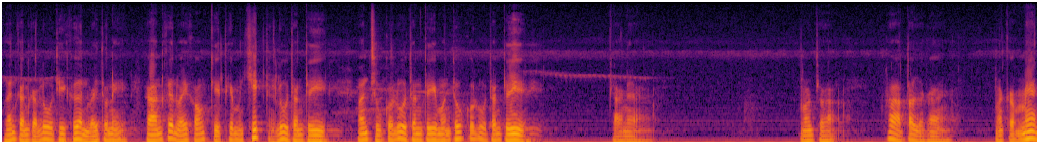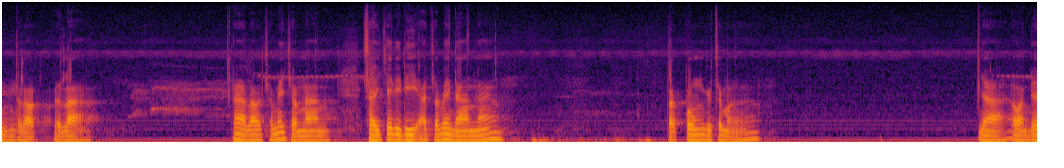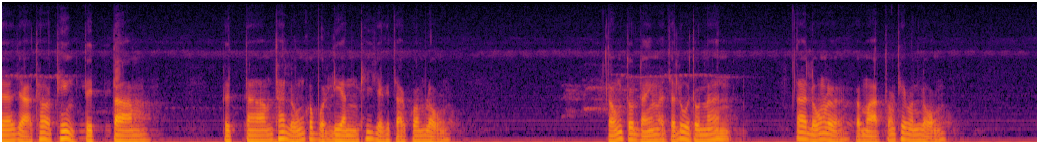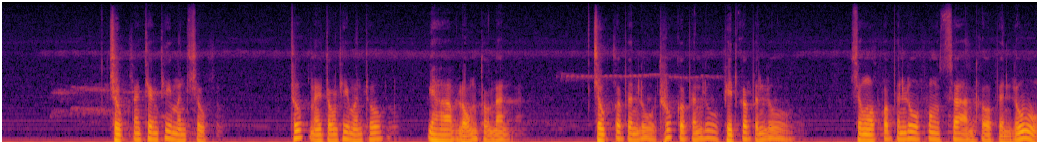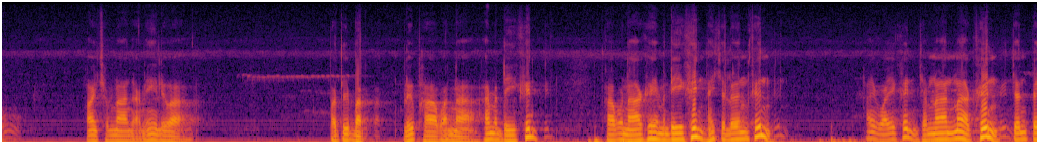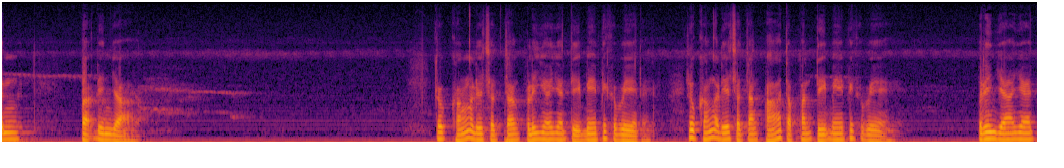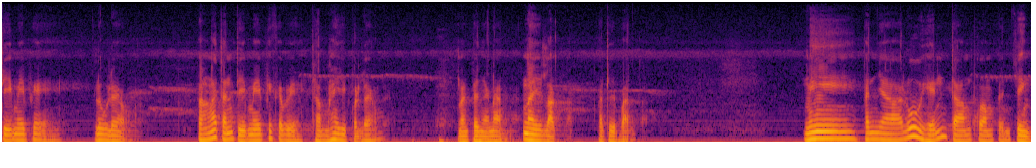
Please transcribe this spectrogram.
เหมือนกันกับรู้ที่เคลื่อนไหวตัวนี้ การเคลื่อนไหวของจิตที่มันคิดรู้ทันที มันสุขก็รู้ทันที มันทุกข์ก็รู้ทันทีอย่างนี้มันจะพลาดได้ยังไงมันก็แม่นตลอดเวลา ถ้าเราจะไม่ชำนาญใส่ใจดีๆ อาจจะไม่นานนะปรับปรุงอยู่เสมอ อย่าอ่อนแออย่าทอดทิ้งติดตาม ติดตามถ้าหลงก็บทเรียนที่จะกระจากความหลงหลงตรงไหนมันจะรู้ตรงนั้น ถ้าหลงเลยประมาทตรงที่มันหลง สุขในเรื่องที่มันสุข ทุกข์ในตรงที่มันทุกข์อย่าหลงตรงนั้น สุขก็เป็นรูทุกข์ก็เป็นรูผิดก็เป็นรู สงบก็เป็นรูพุ่งซ่านก็เป็นรูให้ชำนาญอย่างนี้หรือว่า ปฏิบัติหรือภาวนาให้มันดีขึ้น ภาวนาคือให้มันดีขึ้น ให้เจริญขึ้น ให้ไหวขึ้นชำนาญมากขึ้น จนเป็นปริญญาทุกขังอริสัจจังปริยยันติเมพิกเว ทุกขังอริสัจจังปาตปันติเมพิกเว ปริญญาญาติเมเพรู้แล้วปังตันติเมพิกเวทำให้ผลแล้ว มันเป็นอย่างนั้น ในหลักปฏิบัติ มีปัญญารู้เห็นตามความเป็นจริง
